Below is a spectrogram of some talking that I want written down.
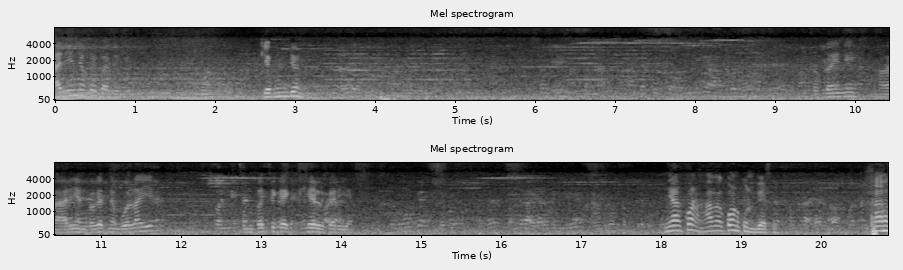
આર્યને કોઈ બાજુ ગયું? કેફેમાં જો ને? તો કંઈ નહીં, હવે આર્યન ભગતને બોલાવીએ અને પછી કંઈક ખેલ કરીએ. ત્યાં કોણ? સામે કોણ કોણ બેઠું? હા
